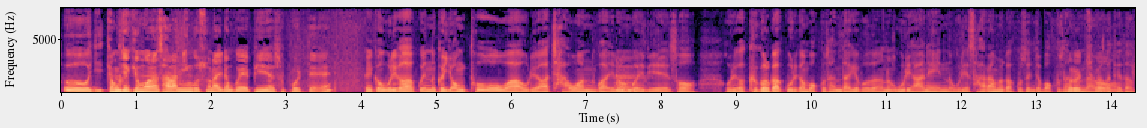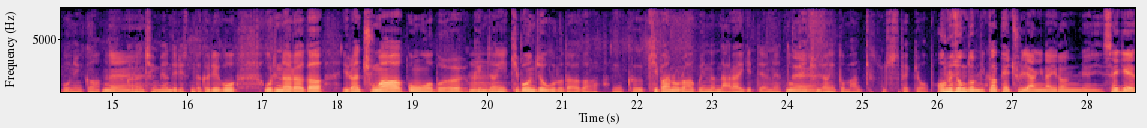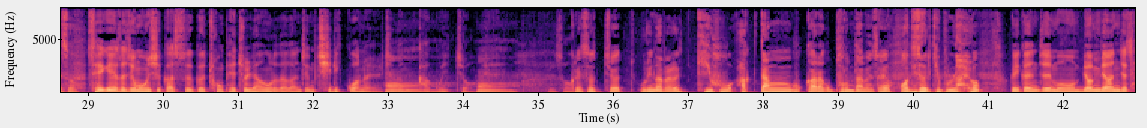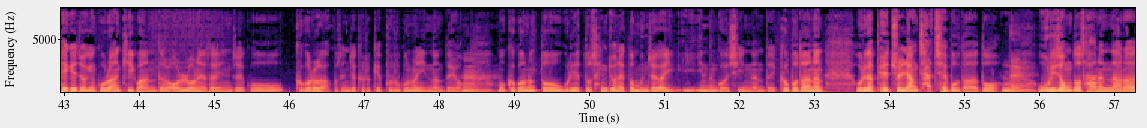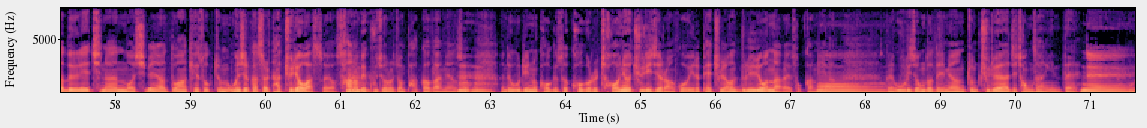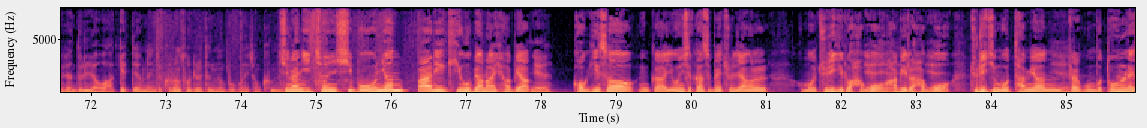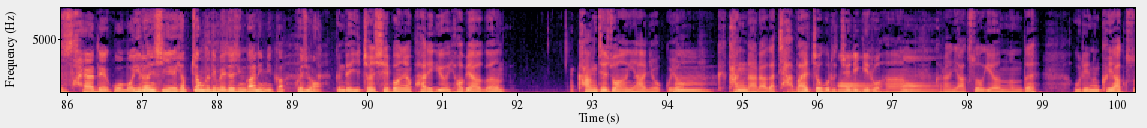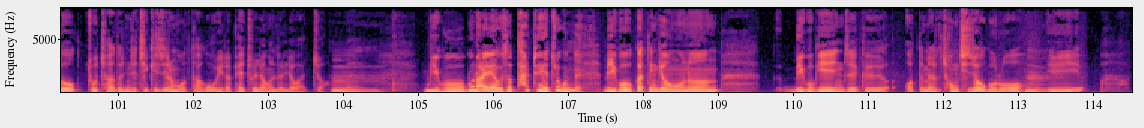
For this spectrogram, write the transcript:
어, 경제 규모나 사람 인구수나 이런 거에 비해서 볼 때. 그러니까 우리가 갖고 있는 그 영토와 우리가 자원과 이런 음. 거에 비해서 우리가 그걸 갖고 우리가 먹고 산다기보다는 우리 안에 있는 우리 사람을 갖고서 이제 먹고 사는 그렇죠. 나라가 되다 보니까 네. 그런 측면들이 있습니다. 그리고 우리나라가 이러한 중화학 공업을 음. 굉장히 기본적으로다가 그 기반으로 하고 있는 나라이기 때문에 또 네. 배출량이 또 많을 수밖에 없고 어느 정도입니까 배출량이나 이런 면이 세계에서 세계에서 지금 온실가스 그 총 배출량으로다가 지금 7위권을 지금 어. 갖고 있죠. 어. 네. 그래서 그래서 저 우리나라를 기후 악당 국가라고 부른다면서요? 어디서 이렇게 불러요? 그러니까 이제 뭐 몇몇 이제 세계적인 고러한 기관들 언론에서 이제 그 그거를 갖고서 이제 그렇게 부르고는 있는데요. 음. 뭐 그거는 또 우리의 또 생존에 또 문제가 이, 있는 것이 있는데 그보다는 우리가 배출량 자체보다도 네. 우리 정도 사는 나라들이 지난 뭐 10여 년 동안 계속 좀 온실가스를 다 줄여왔어요. 산업의 음. 구조를 좀 바꿔가면서. 음 근데 우리는 거기서 그거를 전혀 줄 않고 오히려 배출량을 늘려온 나라에 속합니다. 어. 우리 정도 되면 좀 줄여야지 정상인데. 네. 오히려 늘려왔기 때문에 이제 그런 소리를 듣는 부분이 좀 큽니다. 지난 2015년 파리 기후 변화 협약 예. 거기서 그러니까 이 온실가스 배출량을 뭐 줄이기로 하고 예, 예, 합의를 하고 예. 줄이지 못하면 예. 결국 뭐 돈을 내서 사야 되고 뭐 이런 예. 식의 협정들이 맺어진 거 아닙니까? 그죠? 근데 2015년 파리 기후 협약은 강제 조항이 아니었고요. 음. 각 나라가 자발적으로 줄이기로 어. 한 어. 그런 약속이었는데 우리는 그 약속조차도 이제 지키지를 못하고 오히려 배출량을 늘려왔죠. 음. 네. 미국은 아예 여기서 탈퇴했죠, 근데. 미국 같은 경우는 미국이 이제 그 어떤 면에서 정치적으로 음. 이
